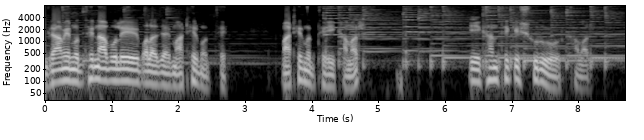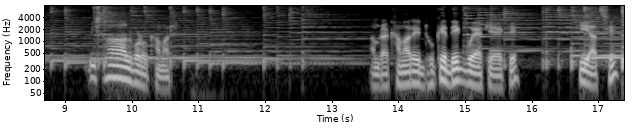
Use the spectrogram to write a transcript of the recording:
গ্রামের মধ্যে না বলে বলা যায় মাঠের মধ্যে। মাঠের মধ্যে এই খামার। এখান থেকে শুরু ওর খামার। বিশাল বড় খামার। আমরা খামারে ঢুকে দেখব একে একে কি আছে।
